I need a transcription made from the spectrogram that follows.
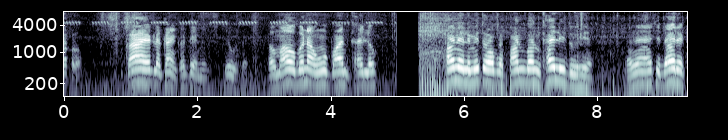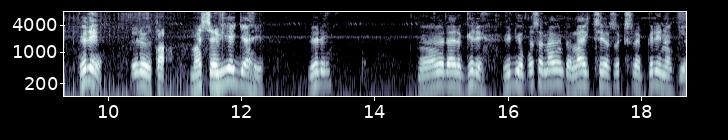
એકડો કાંઈ એટલે કાંઈ ઘટે નહીં. એવું છે. હવે માવો બનાવ હું પાન ખાઈ લઉં. ફાઇનલી મિત્રો આપણે પાન બાન ખાઈ લીધું છે. હવે અહીંથી ડાયરેક્ટ ઘરે રેડી મસ્ત આવી ગયા છે. રેડી ને હવે ડાયરેક્ટ ઘરે. વીડિયો પસંદ આવે ને તો લાઈક શેર સબસ્ક્રાઈબ કરી નાખજો.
